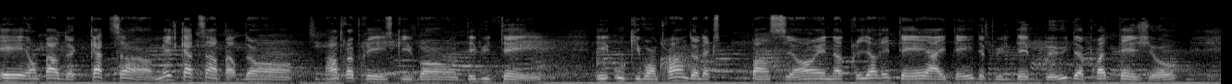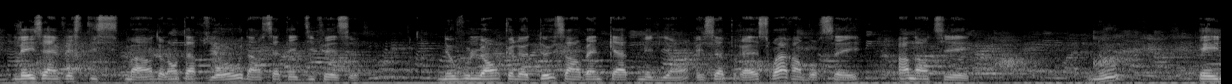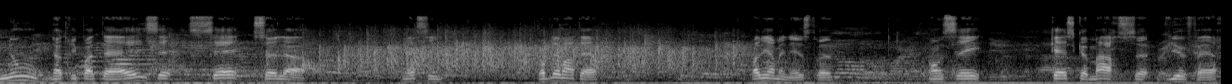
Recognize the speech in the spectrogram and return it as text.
Et on parle de 400, 1400 pardon, entreprises qui vont débuter et ou qui vont prendre de l'expansion. Et notre priorité a été, depuis le début, de protéger les investissements de l'Ontario dans cet édifice. Nous voulons que le 224 millions et ce prêt soit remboursé en entier. Nous, et nous, notre hypothèse, c'est cela. Merci. Complémentaire. Première ministre, on sait qu'est-ce que Mars veut faire.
